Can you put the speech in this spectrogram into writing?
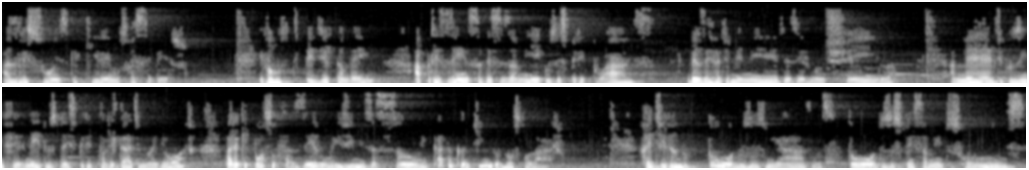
as lições que aqui iremos receber. E vamos te pedir também a presença desses amigos espirituais, Bezerra de Menezes, irmã Sheila, a médicos e enfermeiros da espiritualidade maior, para que possam fazer uma higienização em cada cantinho do nosso lar retirando todos os miasmas, todos os pensamentos ruins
